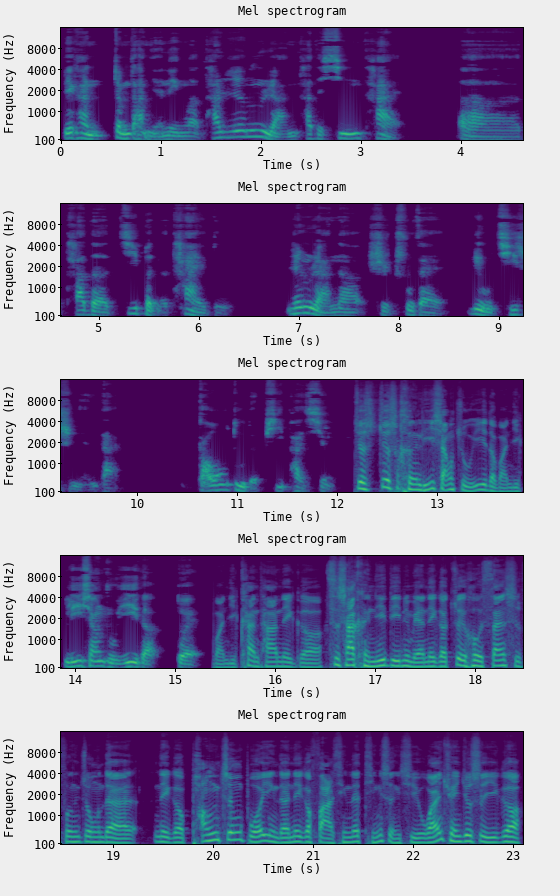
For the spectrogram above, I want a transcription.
别看这么大年龄了，他仍然他的心态，呃，他的基本的态度，仍然呢是处在六七十年代，高度的批判性。就是就是很理想主义的吧？你理想主义的，对吧？你看他那个刺杀肯尼迪里面那个最后三十分钟的那个旁征博引的那个法庭的庭审戏，完全就是一个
